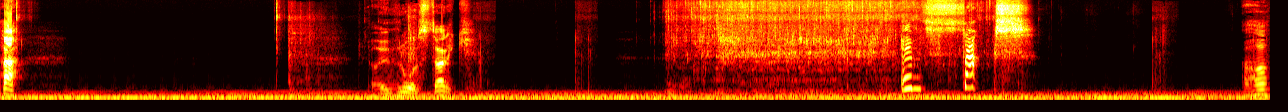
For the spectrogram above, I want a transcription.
Ha! Jag är vrålstark. En sax! Jaha.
